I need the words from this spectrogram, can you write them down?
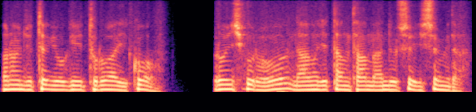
전원주택 여기 들어와 있고 그런 식으로 나머지 땅 다 만들 수 있습니다.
